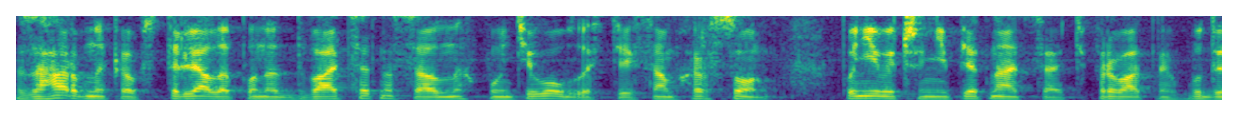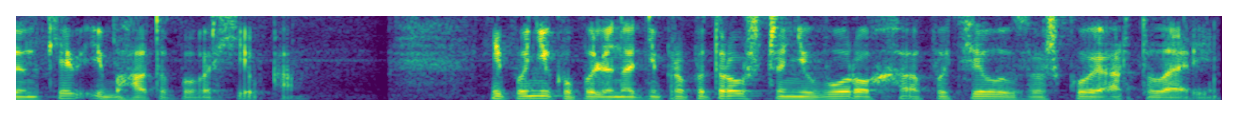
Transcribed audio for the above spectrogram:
Загарбники обстріляли понад 20 населених пунктів області і сам Херсон. Понівечені 15 приватних будинків і багатоповерхівка. І по Нікополю на Дніпропетровщині ворог поцілив з важкої артилерії.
